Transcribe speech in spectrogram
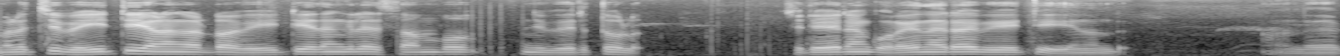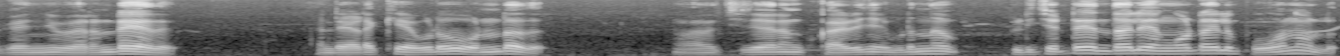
വിളിച്ച് വെയിറ്റ് ചെയ്യണം കേട്ടോ. വെയിറ്റ് ചെയ്തെങ്കിലേ സംഭവം ഇനി വരുത്തുള്ളൂ. ഇച്ചിരി നേരം കുറേ നേരമായി വെയിറ്റ് ചെയ്യുന്നുണ്ട്. അതൊക്കെ ഇനി വരണ്ടേ അത്. എന്റെ ഇടയ്ക്ക് എവിടെയോ ഉണ്ടത്. ഇച്ചിരി നേരം കഴിഞ്ഞ് ഇവിടുന്ന് പിടിച്ചിട്ടേ എന്തായാലും എങ്ങോട്ടായാലും പോകുന്നുള്ളൂ.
